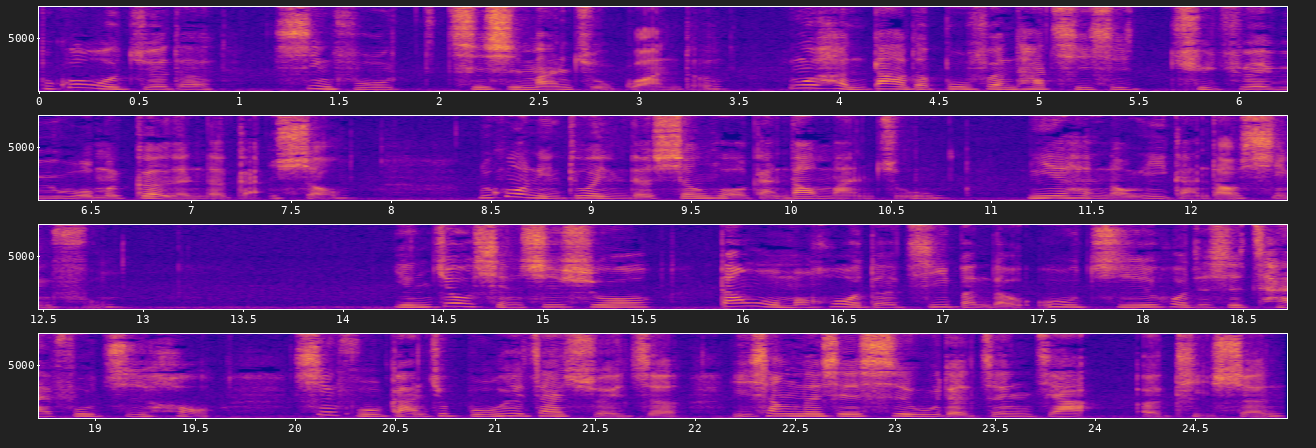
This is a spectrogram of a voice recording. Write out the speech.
不过，我觉得。幸福其实蛮主观的，因为很大的部分它其实取决于我们个人的感受。如果你对你的生活感到满足，你也很容易感到幸福。研究显示说，当我们获得基本的物质或者是财富之后，幸福感就不会再随着以上那些事物的增加而提升。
